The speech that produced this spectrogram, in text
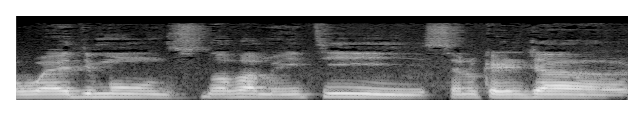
O Edmunds novamente sendo que a gente já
